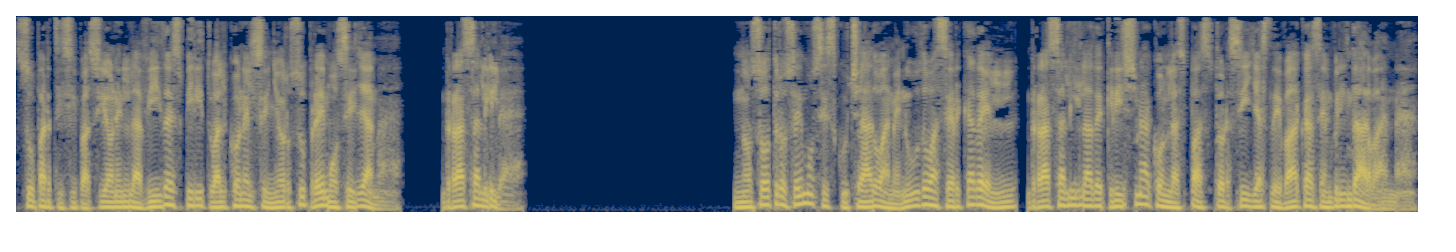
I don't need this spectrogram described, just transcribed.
Su participación en la vida espiritual con el Señor Supremo se llama Rasa Lila. Nosotros hemos escuchado a menudo acerca del Rasa Lila de Krishna con las pastorcillas de vacas en Brindavana.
